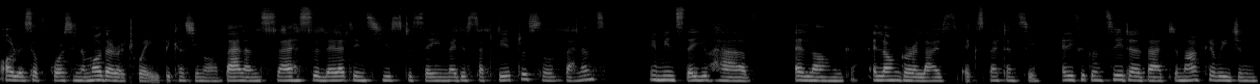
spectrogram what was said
always of course in a moderate way, because you know balance, as the Latins used to say, medius stat virtus, so balance. It means that you have a long, a longer life expectancy. And if you consider that the Marche region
